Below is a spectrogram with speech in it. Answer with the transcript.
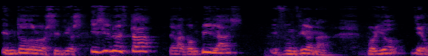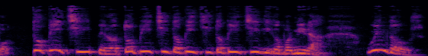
en todos los sitios. Y si no está, te la compilas y funciona. Pues yo llego topichi, pero topichi, topichi, topichi, digo, pues mira, Windows,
